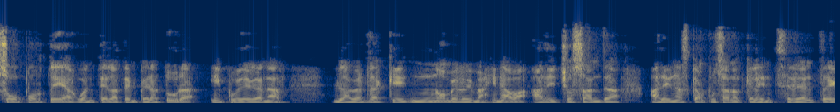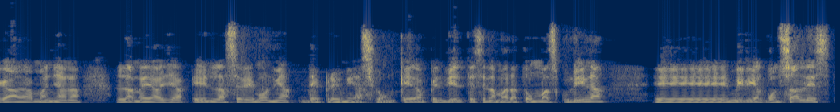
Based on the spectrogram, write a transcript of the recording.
soporté, aguanté la temperatura y pude ganar. La verdad que no me lo imaginaba, ha dicho Sandra Arenas Campuzano que le será entregada mañana la medalla en la ceremonia de premiación. Quedan pendientes en la maratón masculina eh, Miriam González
